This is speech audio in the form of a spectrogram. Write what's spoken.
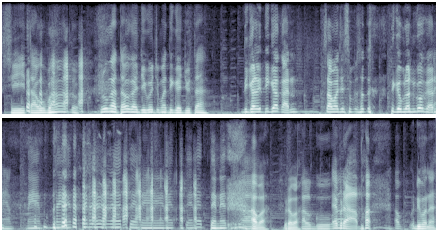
Si tahu banget tuh. Lu nggak tahu gaji gue cuma 3 juta. Dikali tiga kan? Sama aja satu, tiga bulan gua kan? Apa? Berapa? Kalau gue Eh berapa? Ap- Di mana?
